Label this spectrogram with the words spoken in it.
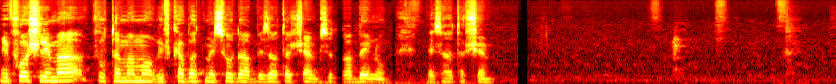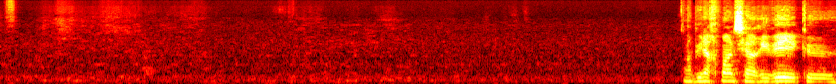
Et fois Shlema pour ta maman, Rivka Bat Mesoda, Bezat Hashem, Bezat Rabbeinu, Bezat Hashem. Rabbi c'est arrivé que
